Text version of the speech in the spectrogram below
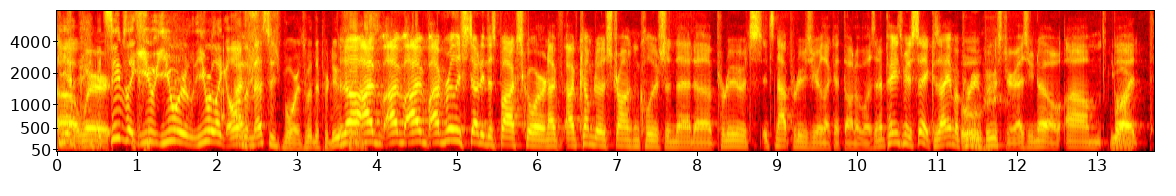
Uh, yeah, where it seems like you, you were, you were like on I've, the message boards with the producers. No, I've, I've, I've, I've really studied this box score, and I've, I've come to a strong conclusion that uh, Purdue, it's, it's not Purdue's year like I thought it was, and it pains me to say because I am a Purdue Ooh. booster, as you know. Um, you but. Are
